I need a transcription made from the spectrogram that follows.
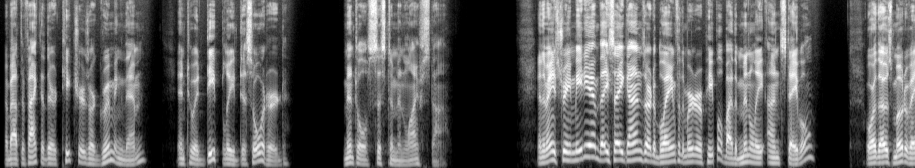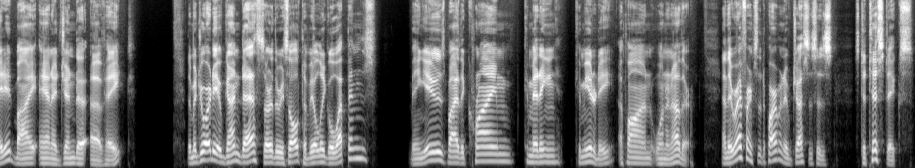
about the fact that their teachers are grooming them into a deeply disordered mental system and lifestyle. In the mainstream media, they say guns are to blame for the murder of people by the mentally unstable or those motivated by an agenda of hate. The majority of gun deaths are the result of illegal weapons being used by the crime committing community upon one another. And they reference the Department of Justice's statistics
